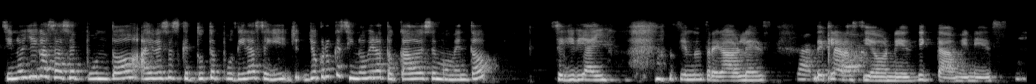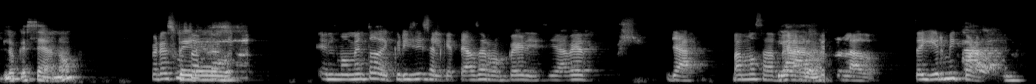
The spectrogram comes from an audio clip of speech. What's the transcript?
si no llegas a ese punto, hay veces que tú te pudieras seguir, yo, creo que si no hubiera tocado ese momento, seguiría ahí, haciendo entregables, declaraciones, dictámenes, lo que sea, ¿no? Pero es justo el momento de crisis el que te hace romper y decir, a ver, ya, Vamos a ver otro lado. Seguir mi corazón.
